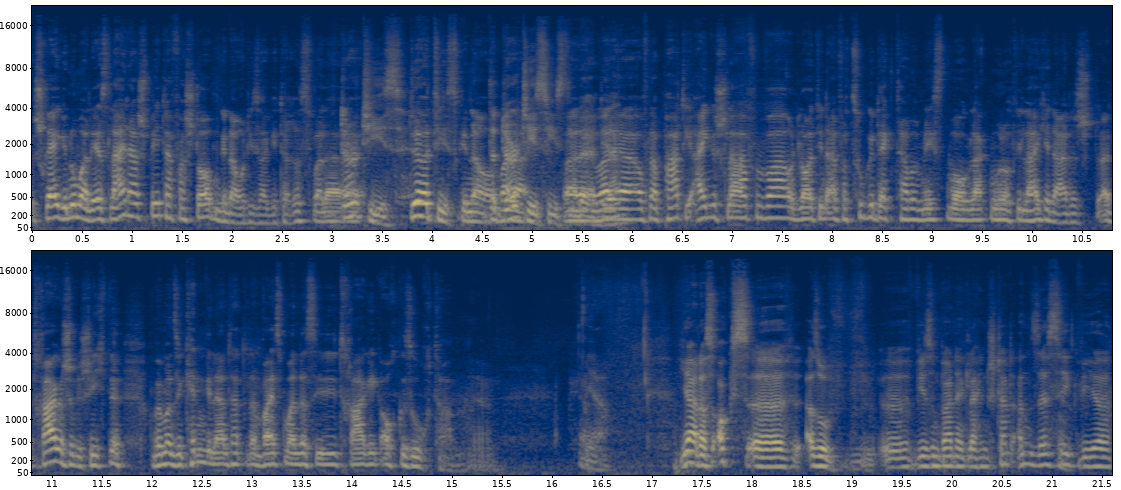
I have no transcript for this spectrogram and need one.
schräge Nummer. Der ist leider später verstorben, genau, dieser Gitarrist, weil er. Dirties. Äh, Dirties, genau. The Dirties hieß die weil, Band, weil er auf einer Party eingeschlafen war und Leute ihn einfach zugedeckt haben. Am nächsten Morgen lag nur noch die Leiche da. Eine, eine tragische Geschichte. Und wenn man sie kennengelernt hatte, dann weiß man, dass sie die Tragik auch gesucht haben. Ja. ja. ja. ja das Ochs, äh, also äh, wir sind beide in der gleichen Stadt ansässig. Wir,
